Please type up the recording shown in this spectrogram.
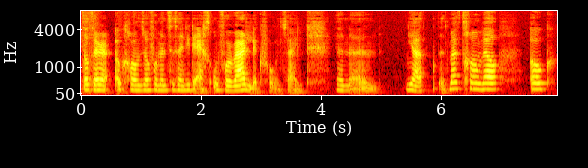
dat er ook gewoon zoveel mensen zijn die er echt onvoorwaardelijk voor ons zijn. En ehm, ja, het maakt gewoon wel ook,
